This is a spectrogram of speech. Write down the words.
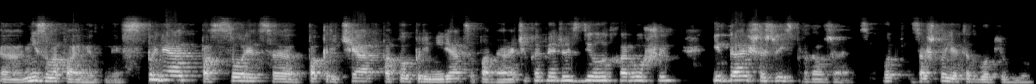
Э, не злопамятные. Вспылят, поссорятся, покричат, потом примирятся, подарочек опять же сделают хороший, и дальше жизнь продолжается. Вот за что я этот год люблю.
